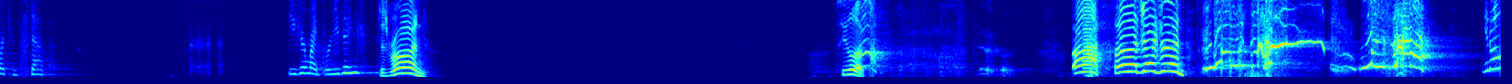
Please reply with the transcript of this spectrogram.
freaking step. Do you hear my breathing? Just run. See, look. Ah! Ah, Ah, Jackson! What, the what is that? You know,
